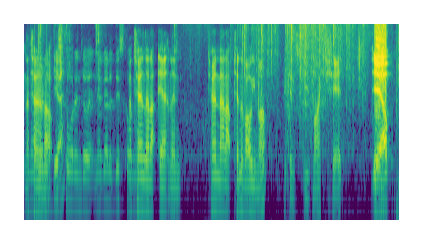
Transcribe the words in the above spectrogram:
Now Now turn go it to up. Yeah? Discord and do it. Now go to Discord. Now and turn do that up, yeah, and then turn that up. Turn the volume up because you mic shit. Yep.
